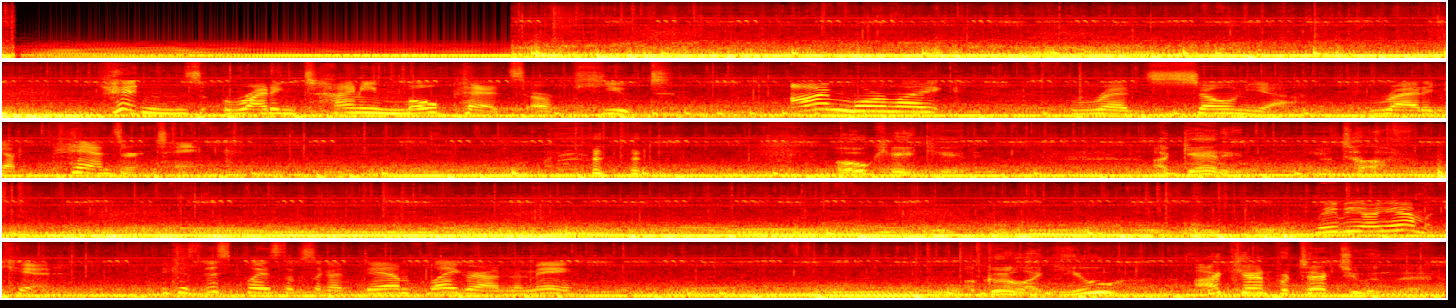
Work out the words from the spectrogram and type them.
Kittens riding tiny mopeds are cute. I'm more like Red Sonja riding a panzer tank. Okay, kid. I get it. You're tough. Maybe I am a kid. Because this place looks like a damn playground to me. A girl like you? I can't protect you in there.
